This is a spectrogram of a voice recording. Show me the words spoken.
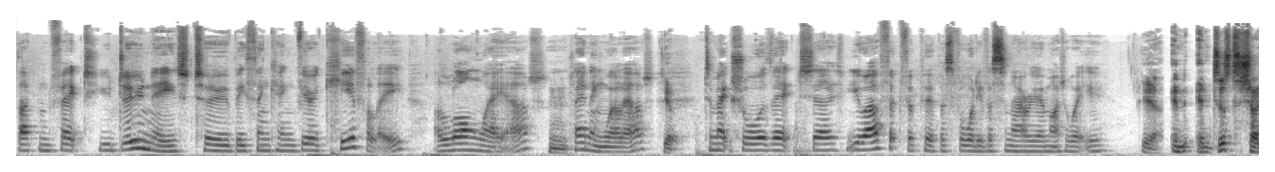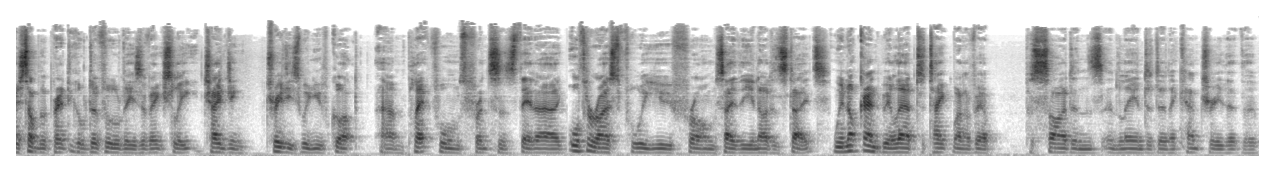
but in fact, you do need to be thinking very carefully a long way out, planning well out, Yep. to make sure that uh, you are fit for purpose for whatever scenario might await you. Yeah, and and just to show some of the practical difficulties of actually changing treaties when you've got um, platforms, for instance, that are authorised for you from, say, the United States, we're not going to be allowed to take one of our Poseidons and landed in a country that the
